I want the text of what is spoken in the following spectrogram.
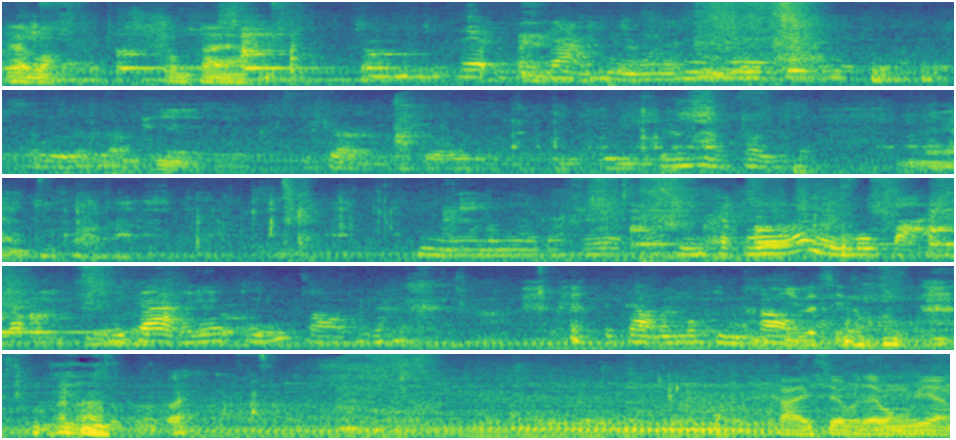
ได้บอกต้มไก่ครับแทบเป็นอย่างหู เลยหูโมกุพี่แม่นหมูลงกาแฟกินจากโมแล้วหนึ่งโมป่ายแล้วมีกล้าก็ยังกินต่อนะแต่กล้ามันโมกินข้าวกินแล้วสินอนมันนอนสุกก่อนไก่เสือไปวงเวียง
